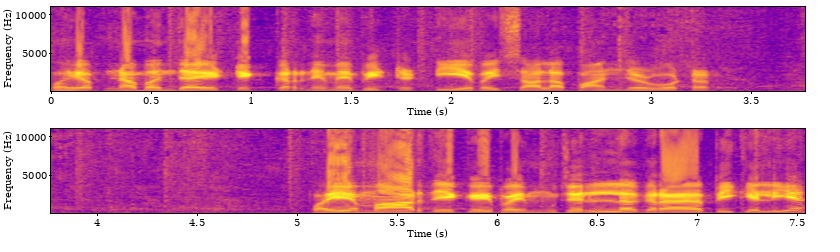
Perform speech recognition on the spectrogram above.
भाई, अपना बंदा अटैक करने में भी टट्टी है भाई, साला पांजर वाटर भाई, ये मार दे गई भाई, मुझे लग रहा है अभी के लिए।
